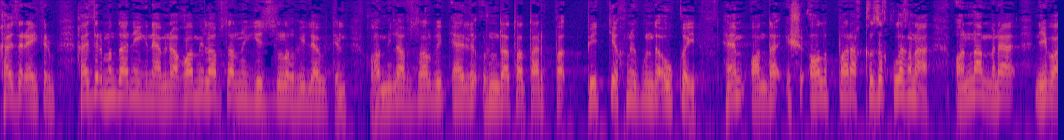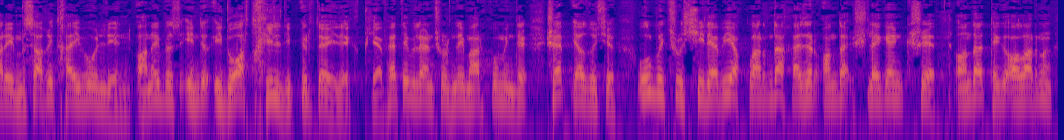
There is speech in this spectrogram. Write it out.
хәзер әйтер. Хәзер монда ни генә менә Гамил Абзалның 100 еллык биләү ителен. Гамил Абзал бит әле урында татар педтехникумда укый. Һәм анда эш алып бара кызыклы гына. Аннан менә ни бар инде Мусагид Хайбуллин. Аны без инде Эдуард Хил дип йөртә идек. Кыяфәте белән шундый мархум инде. Шәп язучы. Ул бит шу Чиләбе якларында хәзер анда эшләгән кеше. Анда теге аларның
